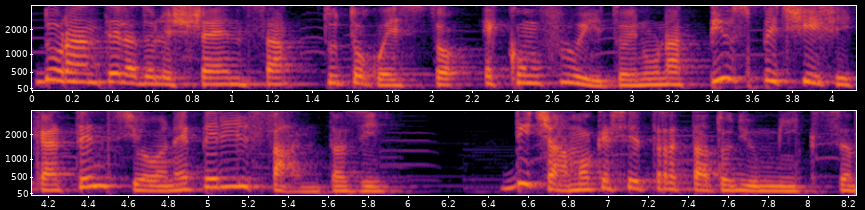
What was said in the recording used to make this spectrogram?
Durante l'adolescenza tutto questo è confluito in una più specifica attenzione per il fantasy. Diciamo che si è trattato di un mix.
